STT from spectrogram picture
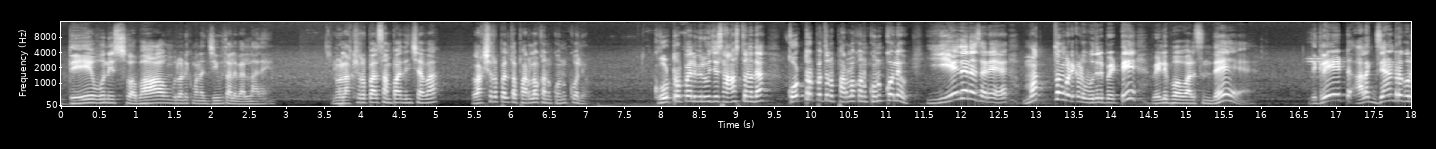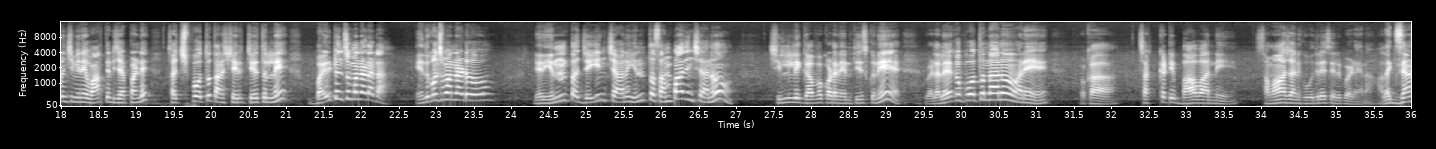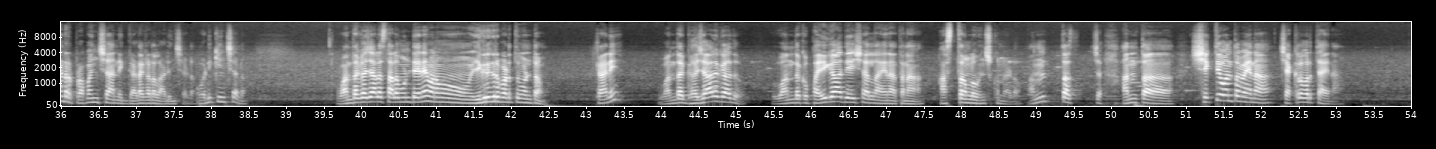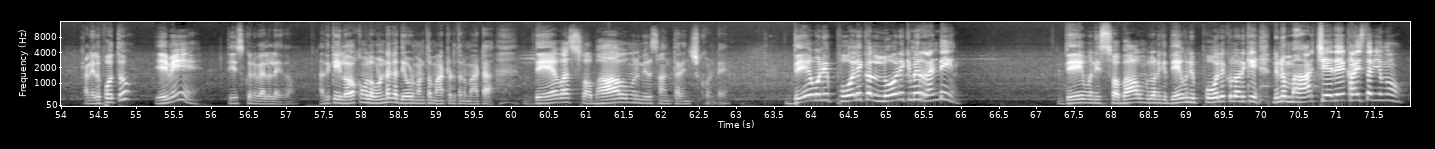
దేవుని స్వభావంలోనికి మన జీవితాలు వెళ్ళాలి. నువ్వు లక్ష రూపాయలు సంపాదించావా? లక్ష రూపాయలతో పరలోకాన్ని కొనుక్కోలేవు. కోటి రూపాయలు విలువ చేసి ఆస్తున్నదా కోటి రూపాయలతో నువ్వు పరలోకాన్ని కొనుక్కోలేవు. ఏదైనా సరే మొత్తం కూడా ఇక్కడ వదిలిపెట్టి వెళ్ళిపోవాల్సిందే. ది గ్రేట్ అలెగ్జాండర్ గురించి వినే వార్త ఏంటి చెప్పండి? చచ్చిపోతూ తన శరీ చేతుల్ని బయట ఉంచమన్నాడట. ఎందుకు ఉంచమన్నాడు? నేను ఇంత జయించాను ఇంత సంపాదించాను చిల్లి గవ్వ కూడా నేను తీసుకుని వెళ్ళలేకపోతున్నాను అనే ఒక చక్కటి భావాన్ని సమాజానికి వదిలేసి వెళ్ళిపోయాడు ఆయన. అలెగ్జాండర్ ప్రపంచాన్ని గడగడలాడించాడు వణికించాడు. వంద గజాల స్థలం ఉంటేనే మనం ఎగిరిగిరి పడుతూ ఉంటాం. కానీ వంద గజాలు కాదు వందకు పైగా దేశాలను ఆయన తన హస్తంలో ఉంచుకున్నాడు. అంత చ- అంత శక్తివంతమైన చక్రవర్తి ఆయన. కానీ వెళ్ళిపోతూ ఏమీ తీసుకుని వెళ్ళలేదు. అందుకే ఈ లోకంలో ఉండగా దేవుడు మనతో మాట్లాడుతున్న మాట దేవ స్వభావమును మీరు సంతరించుకోండి. దేవుని పోలికలోనికి మీరు రండి. దేవుని స్వభావంలోనికి దేవుని పోలికలోనికి నిన్ను మార్చేదే క్రైస్తవ్యము.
